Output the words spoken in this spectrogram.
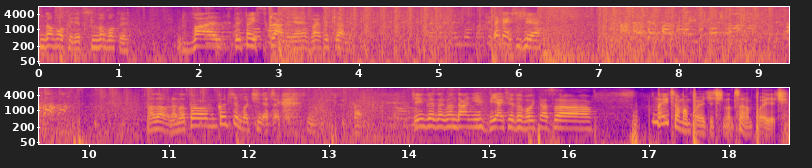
są dwa boty, nie? To są dwa boty. Dwa face klany, nie? Dwa face klany. Jaka jeszcze żyje? No dobra, no to kończymy odcineczek. Tak. Dziękuję za oglądanie, wbijajcie do Wojtasa. No i co mam powiedzieć, no co mam powiedzieć?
